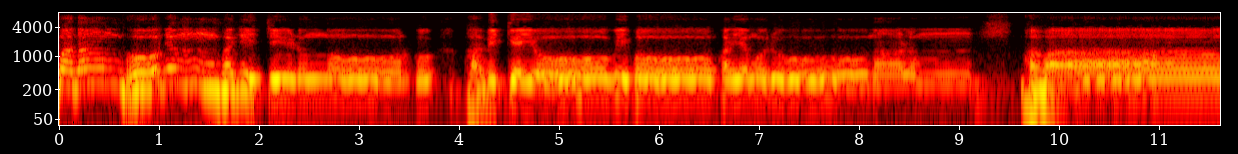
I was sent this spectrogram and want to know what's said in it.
പദാം ഭോജം ഭജിച്ചിടുന്നോർക്കു ഭവിക്കയോ വിഭോ ഭയമൊരു നാളും. ഭവാംബുരാശിയെ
